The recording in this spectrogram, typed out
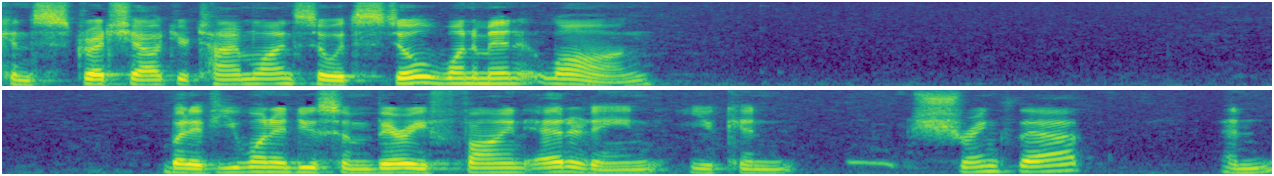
can stretch out your timeline so it's still one minute long But if you want to do some very fine editing, you can shrink that. And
